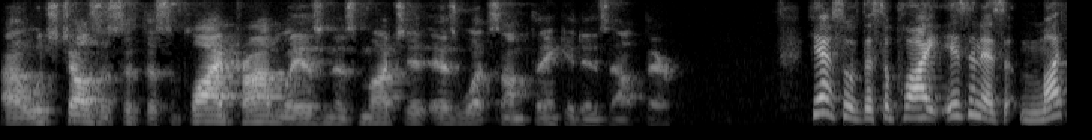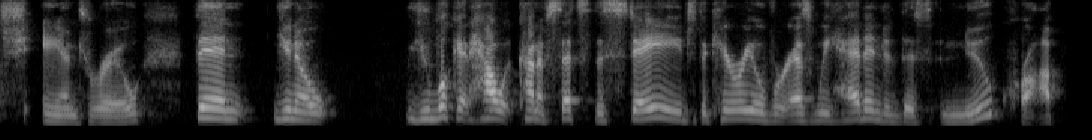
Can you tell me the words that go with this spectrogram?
uh, which tells us that the supply probably isn't as much as what some think it is out there. Yeah. So if the supply isn't as much, Andrew, then, you know, you look at how it kind of sets the stage, the carryover as we head into this new crop.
